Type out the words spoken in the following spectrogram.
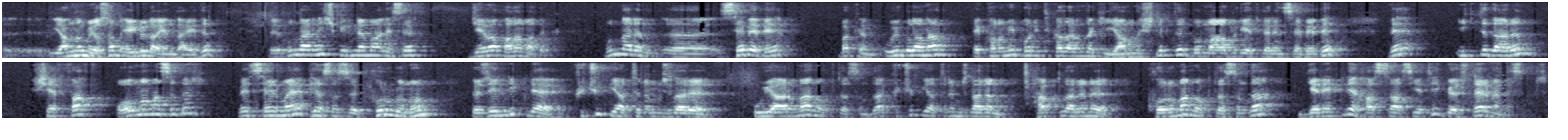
yanılmıyorsam Eylül ayındaydı. E, bunların hiçbirine maalesef cevap alamadık. Bunların e, sebebi bakın uygulanan ekonomi politikalarındaki yanlışlıktır. Bu mağduriyetlerin sebebi ve iktidarın şeffaf olmamasıdır ve sermaye piyasası kurulunun özellikle küçük yatırımcıları uyarma noktasında, küçük yatırımcıların haklarını koruma noktasında gerekli hassasiyeti göstermemesidir.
